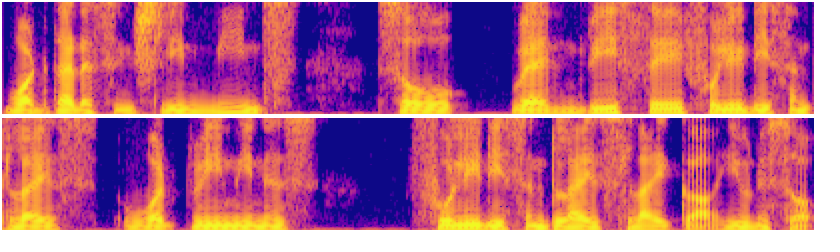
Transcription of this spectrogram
what that essentially means. So when we say fully decentralized, what we mean is fully decentralized like uh, Uniswap,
